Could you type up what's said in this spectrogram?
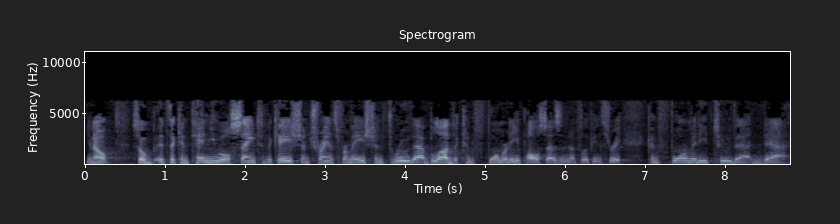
You know? So it's a continual sanctification, transformation through that blood, the conformity, Paul says in Philippians 3, conformity to that death.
